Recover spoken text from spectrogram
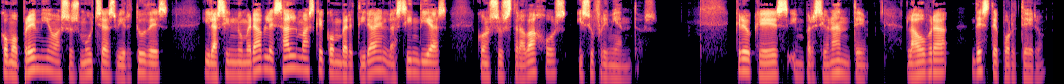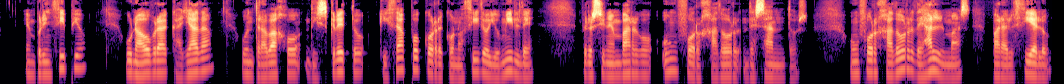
como premio a sus muchas virtudes y las innumerables almas que convertirá en las Indias con sus trabajos y sufrimientos. Creo que es impresionante la obra de este portero. En principio, una obra callada, un trabajo discreto, quizá poco reconocido y humilde, pero sin embargo un forjador de santos, un forjador de almas para el cielo,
